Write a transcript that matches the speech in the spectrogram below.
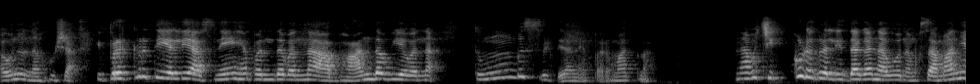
ಅವನು ನಹುಷ. ಈ ಪ್ರಕೃತಿಯಲ್ಲಿ ಆ ಸ್ನೇಹ ಬಂಧವನ್ನ, ಆ ಬಾಂಧವ್ಯವನ್ನ ತುಂಬಿಸ್ಬಿಟ್ಟಿದ್ದಾನೆ ಪರಮಾತ್ಮ. ನಾವು ಚಿಕ್ಕ ಹುಡುಗರಲ್ಲಿದ್ದಾಗ ನಾವು ನಮ್ಗೆ ಸಾಮಾನ್ಯ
